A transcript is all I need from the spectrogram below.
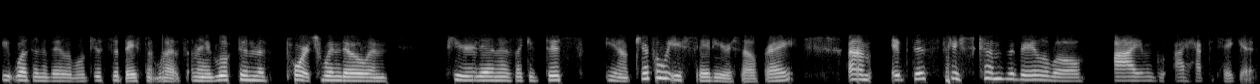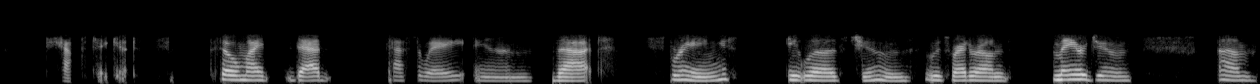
it wasn't available. Just the basement was. And I looked in the porch window and peered in. I was like, if this, you know, careful what you say to yourself, right? Um, if this space comes available, I am, I have to take it. I have to take it. So my dad passed away and that spring, it was June. It was right around May or June. Um,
